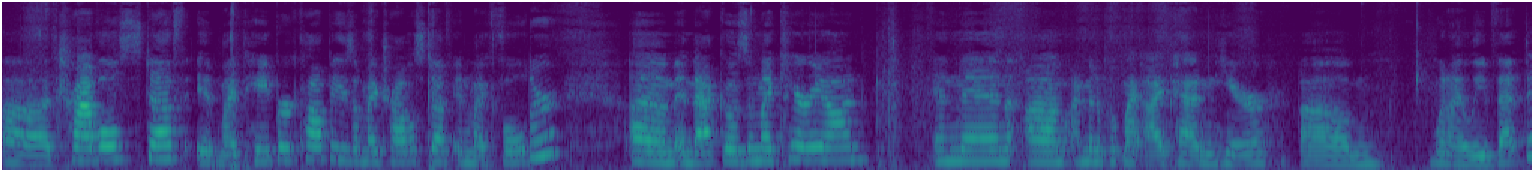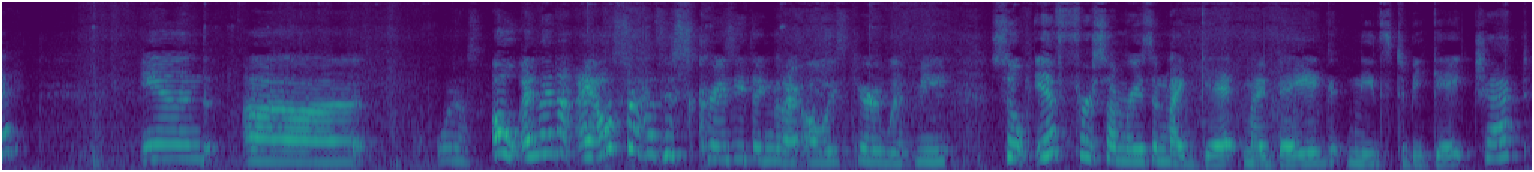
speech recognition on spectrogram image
uh, travel stuff, it, my paper copies of my travel stuff in my folder, um, and that goes in my carry on. And then um, I'm to put my iPad in here um, when I leave that day. And uh, what else? Oh, and then I also have this crazy thing that I always carry with me. So if for some reason my get my bag needs to be gate checked,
